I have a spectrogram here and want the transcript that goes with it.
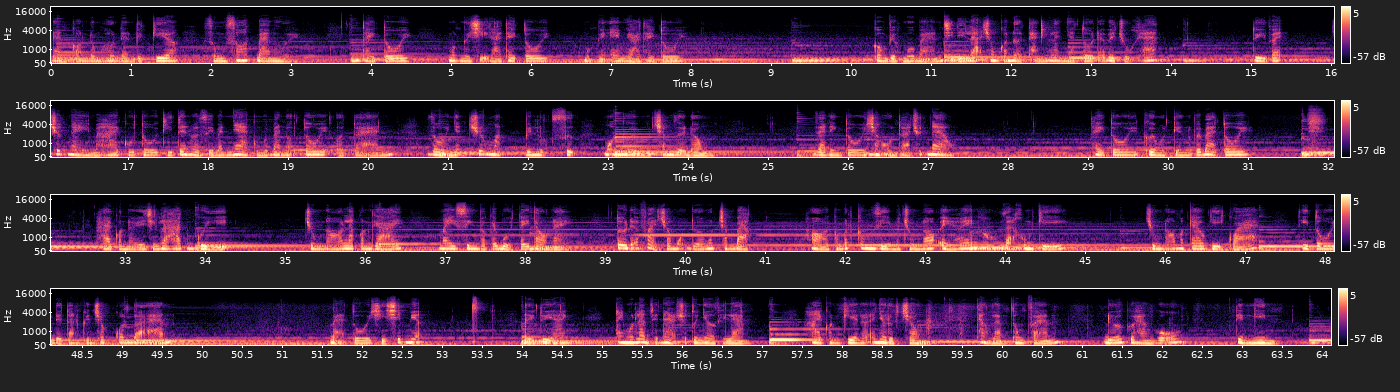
Đàn con đông hơn đàn vịt kia sống sót ba người. Thầy tôi, một người chị gái thầy tôi, một người em gái thầy tôi. Công việc mua bán chỉ đi lại trong có nửa tháng là nhà tôi đã về chủ khác. Tuy vậy, trước ngày mà hai cô tôi ký tên vào giấy bán nhà cùng với bà nội tôi ở tòa án, rồi nhận trước mặt viên lục sự mỗi người một trăm rưỡi đồng. Gia đình tôi chẳng ổn thỏa chút nào. Thầy tôi cười một tiếng với bà tôi hai con ấy chính là hai con quỷ. Chúng nó là con gái, may sinh vào cái buổi tây tàu này. Tôi đã phải cho mỗi đứa 100 bạc. Hỏi còn bất công gì mà chúng nó ể hoẹ dạ không ký. Chúng nó mà cao kỳ quá, thì tôi để toàn quyền cho quân tòa án. Bà tôi chỉ chép miệng. Đấy tùy anh. Anh muốn làm thế nào cho tôi nhờ thì làm. Hai con kia nó đã nhờ được chồng. Thằng làm thông phán. Đứa cửa hàng gỗ, Tiền nghìn.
